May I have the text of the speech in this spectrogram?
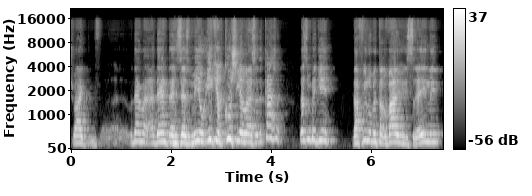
tried. uh, Then, and then he says, "Miu iker kushi elasa." The kasha doesn't begin. The afilu betarvayu Israeli.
